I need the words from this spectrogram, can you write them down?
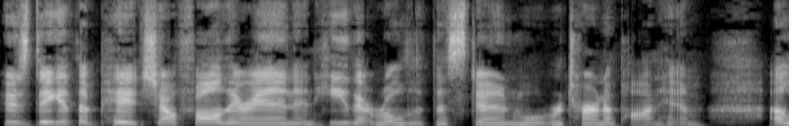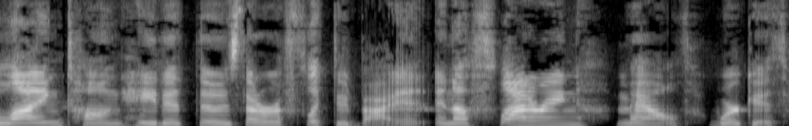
Whose diggeth a pit shall fall therein, and he that rolleth a stone will return upon him. A lying tongue hateth those that are afflicted by it, and a flattering mouth worketh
